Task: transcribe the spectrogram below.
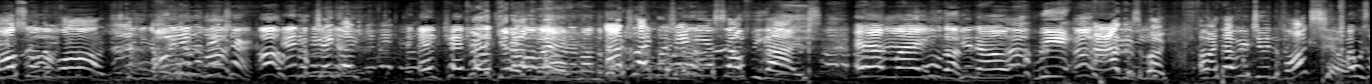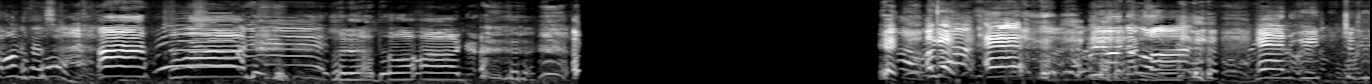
also the vlog. Oh, and the picture. Oh, and the picture. like, And Ken loves get out of the way. I'm on the Act like we're taking a selfie, guys. And like, you know, we ah, there's a vlog. Oh, I thought we were doing the vlog still. I was on the phone. Ah, the vlog. What about the vlog? Okay, okay, and we on the vlog, and we took a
